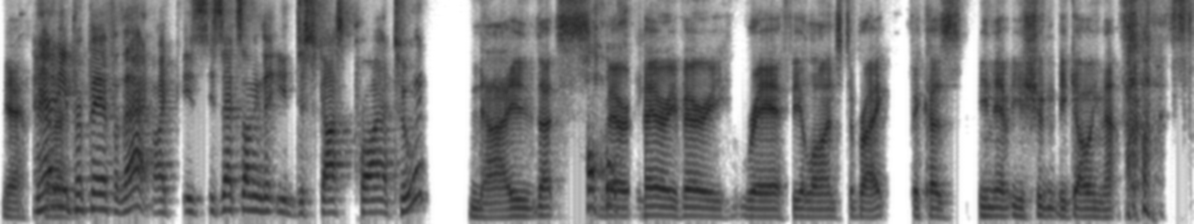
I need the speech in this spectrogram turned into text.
yeah. And how do you prepare for that? Like, is is that something that you discussed prior to it? No, that's Holy. very, very, very rare for your lines to break because you never, you shouldn't be going that fast.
